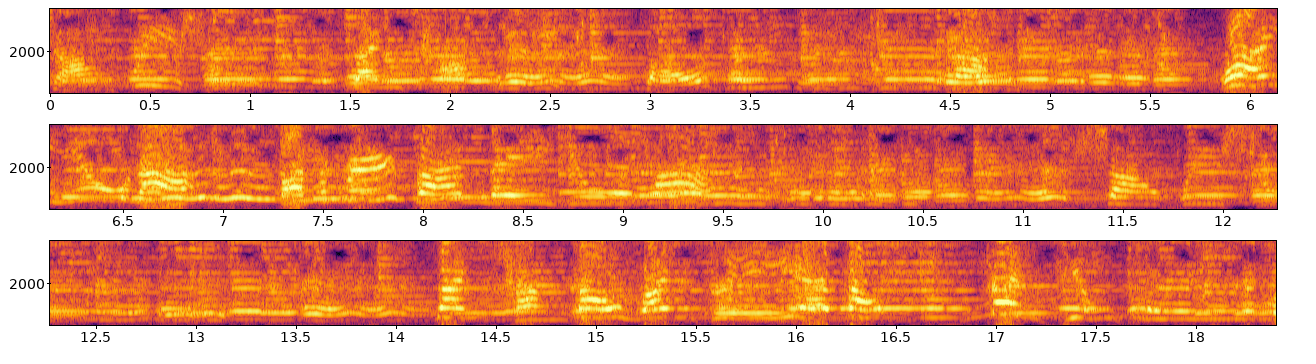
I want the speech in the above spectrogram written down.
上回事咱唱的包公啊，还有那把他门翻没有完，上回事咱唱到万岁爷到南京公馆，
